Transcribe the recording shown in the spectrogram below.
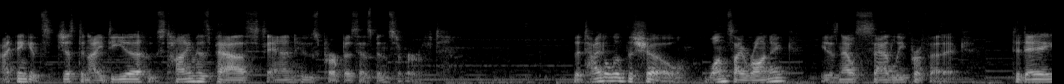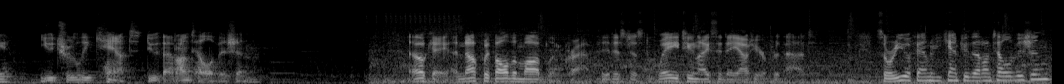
I think it's just an idea whose time has passed and whose purpose has been served. The title of the show, once ironic, is now sadly prophetic. Today, you truly can't do that on television. Okay, enough with all the maudlin crap. It is just way too nice a day out here for that. So are you a fan of You Can't Do That on Television?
